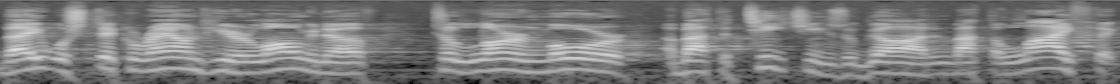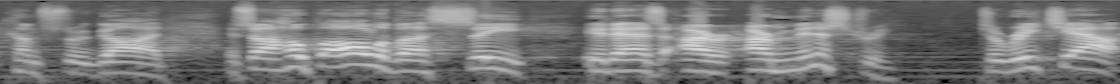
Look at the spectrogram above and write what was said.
they will stick around here long enough to learn more about the teachings of God and about the life that comes through God. And so I hope all of us see it as our, our ministry to reach out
